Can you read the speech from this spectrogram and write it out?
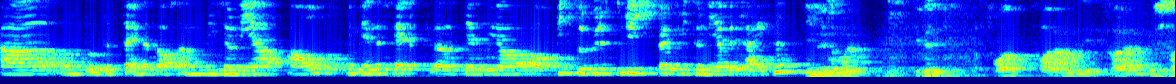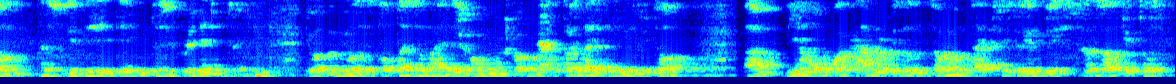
Äh, und, und das zeichnet auch einen Visionär aus, im Endeffekt, äh, der du ja auch bist. Und würdest du dich als Visionär bezeichnen? Ich würde mal, ich würde vor, vorrangig, vorrangig würde sagen, dass wir diese Ideen, dass wir viele nicht umsetzen. Ich war beim Josef Zotter jetzt am Heide schon mal gesprochen, da ist der Ideenfriedhof. Ähm, wie haltbar kann, wir dann so lange Zeit filtrieren, bis so ein Friedhof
